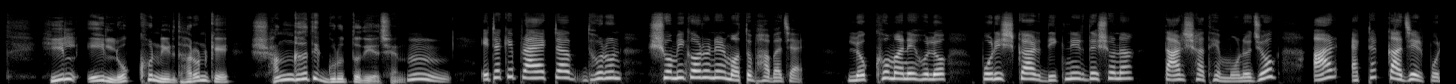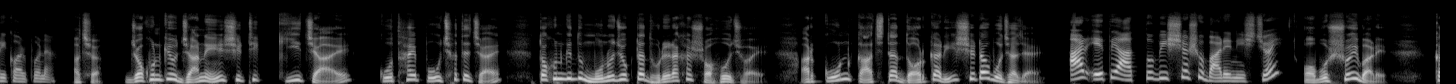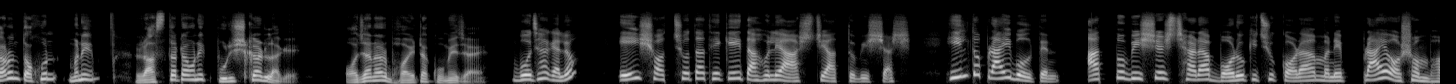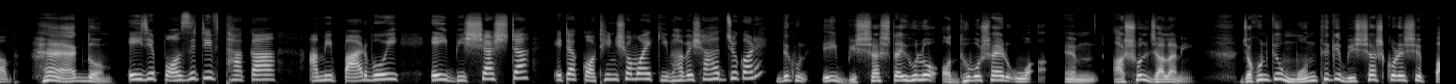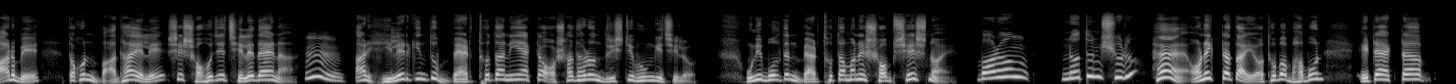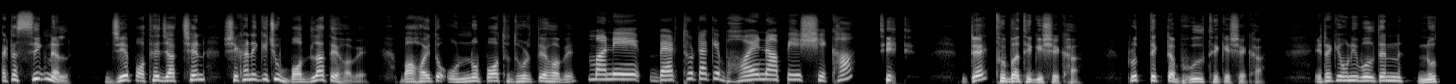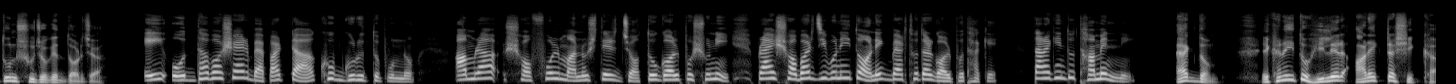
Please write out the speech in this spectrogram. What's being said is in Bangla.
হিল এই লক্ষ্য নির্ধারণকে সাংঘাতিক গুরুত্ব দিয়েছেন। হুম এটাকে প্রায় একটা ধরুন সমীকরণের মতো ভাবা যায়। লক্ষ্য মানে হল পরিষ্কার দিক নির্দেশনা তার সাথে মনোযোগ আর একটা কাজের পরিকল্পনা। আচ্ছা যখন কেউ জানে সে ঠিক কি চায় কোথায় পৌঁছাতে চায় তখন কিন্তু মনোযোগটা ধরে রাখা সহজ হয় আর কোন কাজটা দরকারি সেটাও বোঝা যায়। আর এতে আত্মবিশ্বাসও বাড়ে নিশ্চয়? অবশ্যই বাড়ে। কারণ তখন মানে রাস্তাটা অনেক পরিষ্কার লাগে অজানার ভয়টা কমে যায়। বোঝা গেল। এই স্বচ্ছতা থেকেই তাহলে আসছে আত্মবিশ্বাস। হিল তো প্রায় বলতেন আত্মবিশ্বাস ছাড়া বড় কিছু করা মানে প্রায় অসম্ভব। হ্যাঁ একদম। এই যে পজিটিভ থাকা আমি পারবই এই বিশ্বাসটা এটা কঠিন সময়ে কীভাবে সাহায্য করে? দেখুন এই বিশ্বাসটাই হলো অধ্যবসায়ের আসল জ্বালানি। যখন কেউ মন থেকে বিশ্বাস করে সে পারবে তখন বাধা এলে সে সহজে ছেলে দেয় না। আর হিলের কিন্তু ব্যর্থতা নিয়ে একটা অসাধারণ দৃষ্টিভঙ্গি ছিল। উনি বলতেন ব্যর্থতা মানে সব শেষ নয়। বরং নতুন শুরু? হ্যাঁ অনেকটা তাই। অথবা ভাবুন এটা একটা একটা সিগন্যাল। যে পথে যাচ্ছেন সেখানে কিছু বদলাতে হবে বা হয়তো অন্য পথ ধরতে হবে। মানে ব্যর্থটাকে ভয় না পেয়ে শেখা? ঠিক। ডেথুবা থেকে শেখা। প্রত্যেকটা ভুল থেকে শেখা। এটাকে উনি বলতেন নতুন সুযোগের দরজা। এই অধ্যাবসায়ের ব্যাপারটা খুব গুরুত্বপূর্ণ। আমরা সফল মানুষদের যত গল্প শুনি প্রায় সবার জীবনেই তো অনেক ব্যর্থতার গল্প থাকে। তারা কিন্তু থামেননি। একদম। এখানেই তো হিলের আরেকটা শিক্ষা।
